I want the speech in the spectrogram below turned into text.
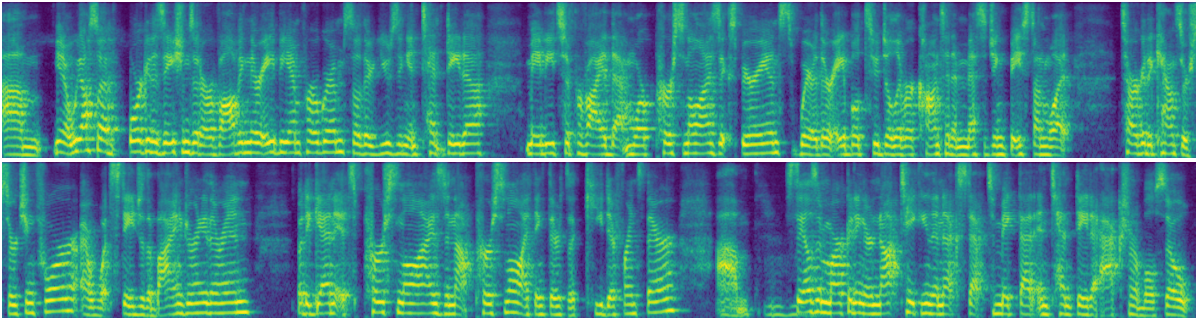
Um, you know, we also have organizations that are evolving their ABM programs, so they're using intent data maybe to provide that more personalized experience where they're able to deliver content and messaging based on what target accounts are searching for or what stage of the buying journey they're in. But again, it's personalized and not personal. I think there's a key difference there. Um, mm-hmm. Sales and marketing are not taking the next step to make that intent data actionable. So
